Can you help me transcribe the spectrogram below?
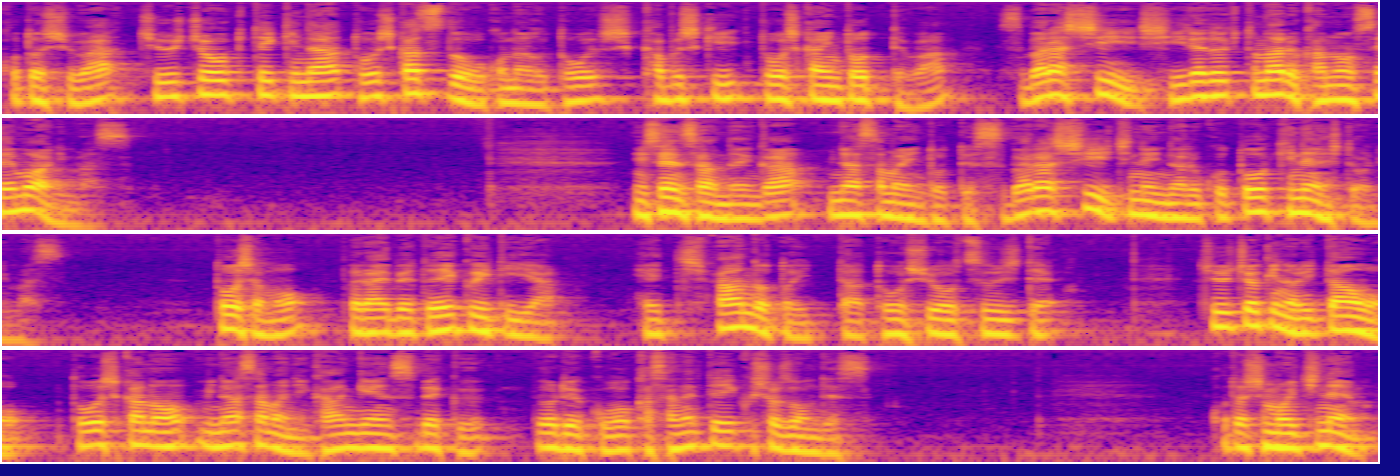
今年は中長期的な投資活動を行う投資株式投資家にとっては素晴らしい仕入れ時となる可能性もあります。2003年が皆様にとって素晴らしい1年になることを記念しております。当社もプライベートエクイティやヘッジファンドといった投資を通じて中長期のリターンを投資家の皆様に還元すべく努力を重ねていく所存です。今年も1年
